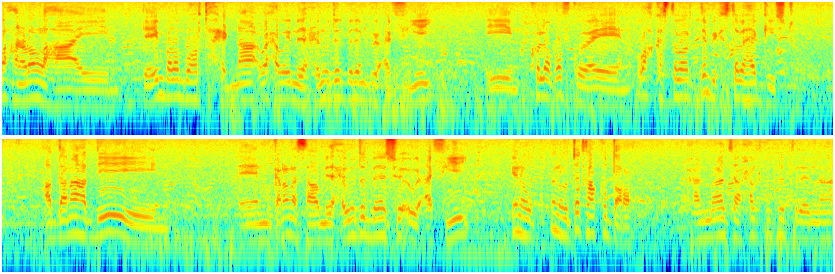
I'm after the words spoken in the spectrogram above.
waxaan odhan lahaa dee in badan buu horta xidhnaa waxa weye madaxweynuhu dad badan buu cafiyey kolley qofku wax kastaba dembi kastaba ha geysto haddana haddii ma garanaysaa madaxweynuhu dad badan soo cafiyey inuu dadkaa ku daro waxaan maanta xalkan ka tiraynaa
